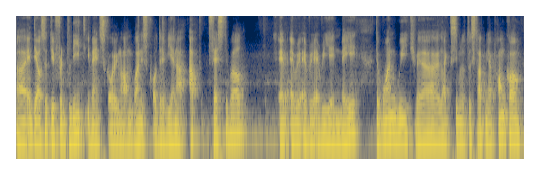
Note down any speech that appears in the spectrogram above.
Uh, and there are also different lead events going on. One is called the Vienna Up Festival every, every, every year in May. The one week where, like similar to Start Me Up Hong Kong,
